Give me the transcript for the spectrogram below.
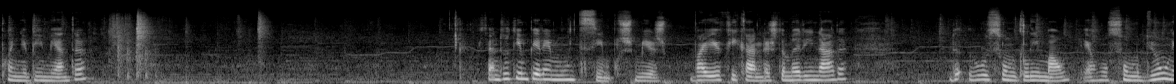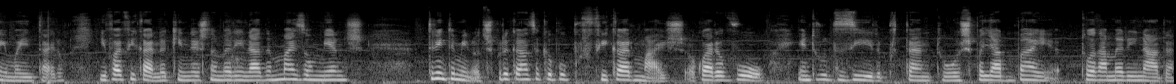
Ponho a pimenta. Portanto, o tempero é muito simples mesmo. Vai a ficar nesta marinada o sumo de limão, é um sumo de um limão inteiro, e vai ficar aqui nesta marinada mais ou menos 30 minutos. Por acaso acabou por ficar mais. Agora vou introduzir, portanto, espalhar bem toda a marinada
